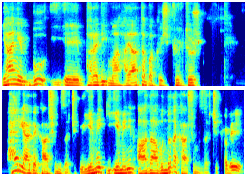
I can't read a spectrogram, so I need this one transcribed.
Yani bu e, paradigma, hayata bakış, kültür her yerde karşımıza çıkıyor. Yemek yemenin adabında da karşımıza çıkıyor. Tabii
